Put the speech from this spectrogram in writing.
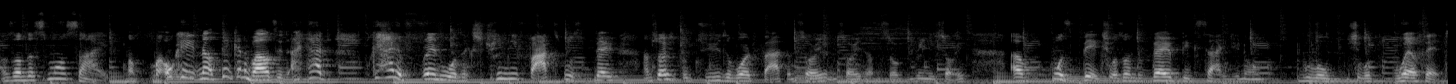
I was on the small side. But okay, now thinking about it, I had okay, I had a friend who was extremely fat, who was very I'm sorry to, to use the word fat, I'm sorry, I'm sorry, I'm so really sorry. Um, who was big, she was on the very big side, you know. We were she was well fed.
